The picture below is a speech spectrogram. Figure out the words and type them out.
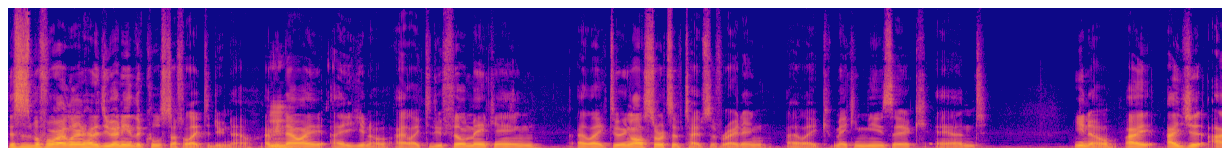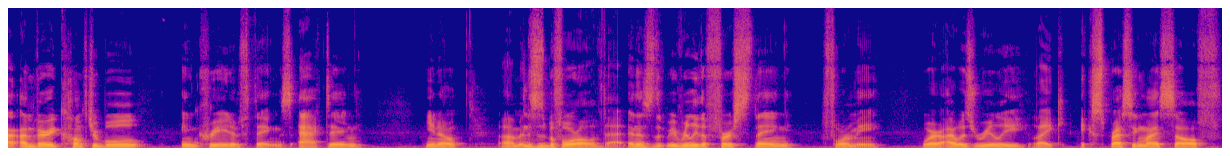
This is before I learned how to do any of the cool stuff I like to do now. I mean, Mhm. now I, I, you know, I like to do filmmaking. I like doing all sorts of types of writing. I like making music, and, you know, I, I just, I, I'm very comfortable in creative things, acting, you know, um, and this is before all of that. And this is the, really the first thing for me where I was really like expressing myself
